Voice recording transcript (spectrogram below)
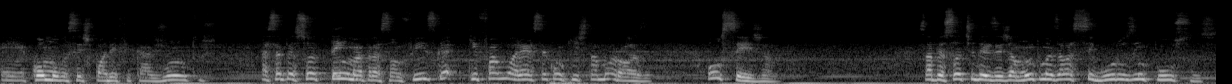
é, como vocês podem ficar juntos essa pessoa tem uma atração física que favorece a conquista amorosa. Ou seja, essa pessoa te deseja muito, mas ela segura os impulsos.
